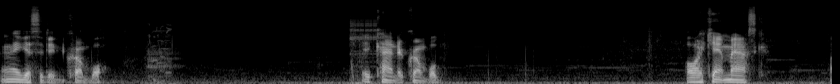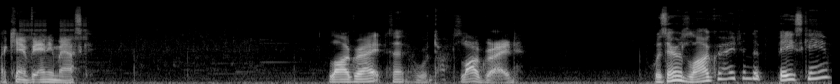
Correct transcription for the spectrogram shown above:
and I guess it didn't crumble. It kind of crumbled. Oh, I can't mask. I can't Vanny mask. Log ride? That log ride. Was there a log ride in the base game?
